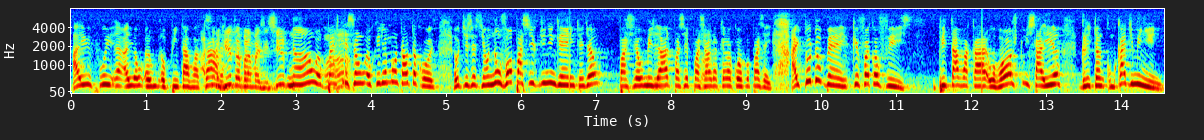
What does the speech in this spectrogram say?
Aí fui, aí eu, eu, eu pintava a cara. Ah, você não queria trabalhar mais em circo? Não, eu presta atenção, eu queria montar outra coisa. Eu disse assim, eu não vou para circo de ninguém, entendeu? Passei humilhado, passei passado aquela coisa que eu passei. Aí tudo bem, o que foi que eu fiz? Pintava a cara, o rosto e saía gritando como um bocado de menino.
